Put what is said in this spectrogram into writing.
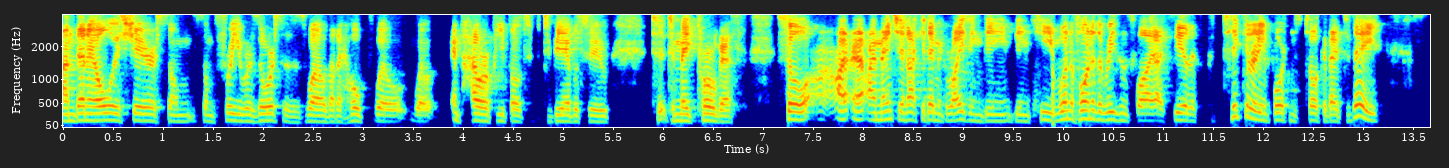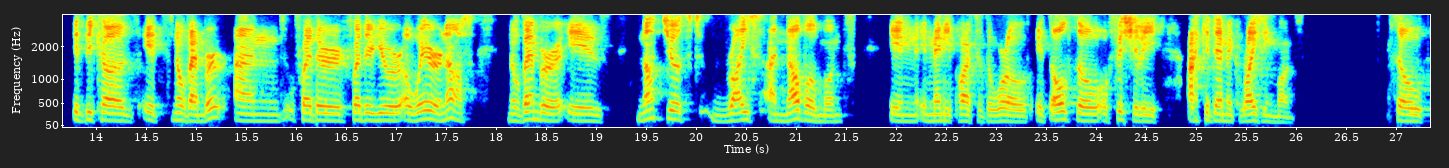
And then I always share some some free resources as well that I hope will will empower people to, to be able to, to, to make progress. So I, I mentioned academic writing being being key. One, of one of the reasons why I feel it's particularly important to talk about today is because it's November, and whether whether you're aware or not, November is not just write a novel month in in many parts of the world. It's also officially academic writing month. So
